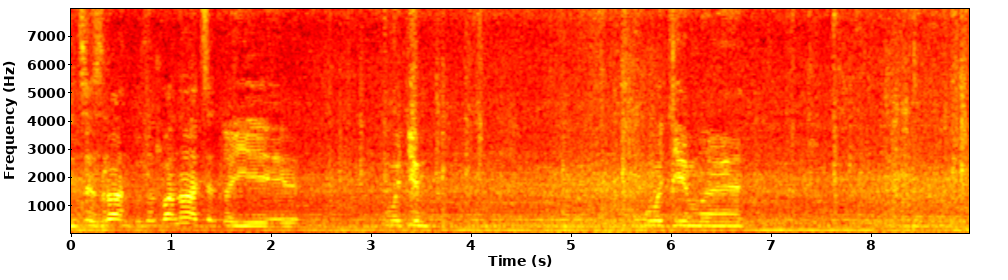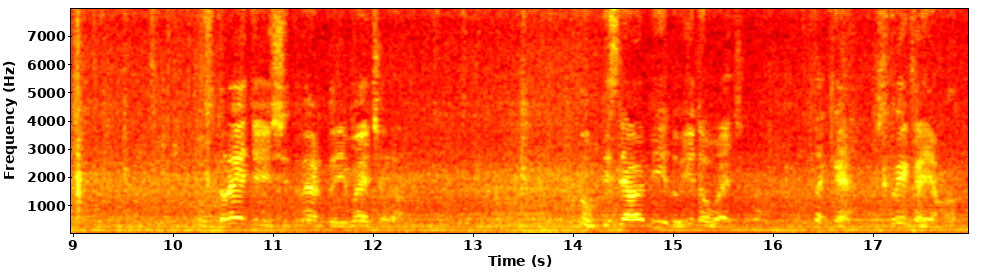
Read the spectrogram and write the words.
І це зранку до 12-ї, потім, потім е, з 3 з 4 вечора. Ну, після обіду і до вечора. Таке, штрикаємо.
